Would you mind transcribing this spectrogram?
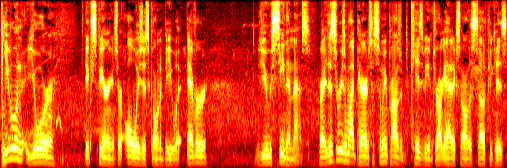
People in your experience are always just going to be whatever you see them as, right? This is the reason why parents have so many problems with kids being drug addicts and all this stuff because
